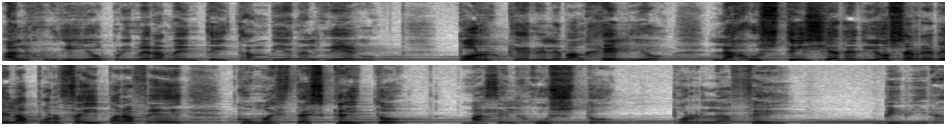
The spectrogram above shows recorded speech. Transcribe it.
al judío primeramente y también al griego. Porque en el Evangelio la justicia de Dios se revela por fe y para fe, como está escrito, mas el justo por la fe vivirá.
